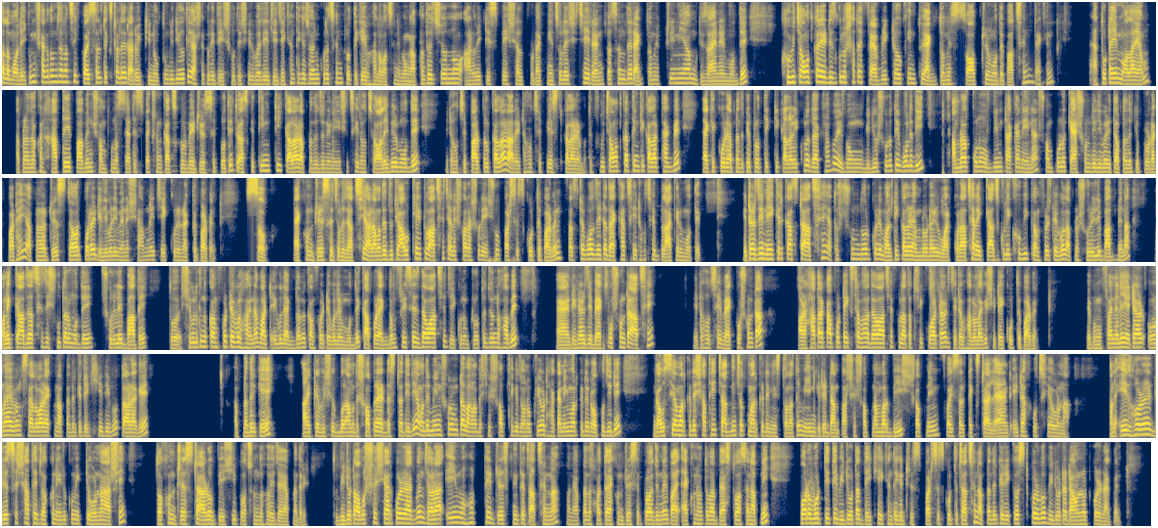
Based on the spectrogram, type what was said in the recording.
আসসালামু আলাইকুম। স্বাগতম জানাচ্ছি ফয়সাল টেক্সটাইলের আরও একটি নতুন ভিডিওতে। আশা করি দেশ ও দেশের বাইরে যে যেখান থেকে জয়েন করেছেন প্রত্যেকেই ভালো আছেন এবং আপনাদের জন্য আরও একটি স্পেশাল প্রোডাক্ট নিয়ে চলে এসেছি। র্যাঙ্ক পাসেন্দের একদমই প্রিমিয়াম ডিজাইনের মধ্যে। খুবই চমৎকার এই ড্রেসগুলোর সাথে ফ্যাব্রিকটাও কিন্তু একদমই সফটের মধ্যে পাচ্ছেন। দেখেন, এতটাই মলায়াম। আপনারা যখন হাতে পাবেন সম্পূর্ণ স্যাটিসফ্যাকশন কাজ করবে এই ড্রেসের প্রতি। তো আজকে তিনটি কালার আপনাদের জন্য নিয়ে এসেছি। এটা হচ্ছে অলিভের মধ্যে। এটা হচ্ছে পার্পল কালার আর এটা হচ্ছে পেস্ট কালারের মধ্যে। খুবই চমৎকার তিনটি কালার থাকবে। এক এক করে আপনাদেরকে প্রত্যেকটি কালার খুলে দেখাবো এবং ভিডিও শুরুতেই বলে দিই, আমরা কোনো অগ্রিম টাকা নেই না। সম্পূর্ণ ক্যাশ অন ডেলিভারিতে আপনাদেরকে প্রোডাক্ট পাঠাই। আপনারা ড্রেস যাওয়ার পরে ডেলিভারি ম্যানের সামনে চেক করে রাখতে পারবেন। সো এখন ড্রেসে চলে যাচ্ছি। আর আমাদের দুটি আউটলেটও আছে, চাইলে সরাসরি এসেও পারচেস করতে পারবেন। ফার্স্ট অফ অল যেটা দেখাচ্ছে, এটা হচ্ছে ব্ল্যাকের মধ্যে। এটার যে নেকের কাজটা আছে, এত সুন্দর করে মাল্টি কালার এমব্রয়ডারি ওয়ার্ক করা আছে আর এই কাজগুলি খুবই কমফোর্টেবল আপনার শরীরে বাঁধবে না। অনেক কাজ আছে যে সুতার মধ্যে শরীরে বাঁধে, তো সেগুলো কিন্তু কমফোর্টেবল হয় না বাট এগুলো একদমই কমফোর্টেবলের মধ্যে। কাপড় একদম ফ্রি সাইজ দেওয়া আছে, যে কোনো গ্রোথের জন্য হবে। অ্যান্ড এটার যে ব্যাক পোর্শনটা আছে, এটা হচ্ছে ব্যাক পোর্শনটা আর হাতার কাপড়টা এক্সট্রা ভাবে দেওয়া আছে ফুলাতা থ্রি কোয়ার্টার যেটা ভালো লাগে সেটাই করতে পারবেন। এবং ফাইনালি এটার ওড়না এবং সালোয়ার এখন আপনাদেরকে দেখিয়ে দিব, তার আগে আপনাদেরকে আরেকটা বিষয় বলে আমাদের শপের অ্যাড্রেসটা দিয়ে দিই। আমাদের মেইন শোরুমটা বাংলাদেশের সব থেকে জনপ্রিয়, ঢাকা নিউ মার্কেটের অপোজিটে গাউসিয়া মার্কেটের সাথেই চাঁদনি চক মার্কেটের নিচতলাতে মেইন গেটের ডান পাশে শপ নাম্বার বিশ shop name Faisal textile and এটা হচ্ছে ওড়না। মানে এই ধরনের ড্রেসের সাথে যখন এরকম একটি ওড়না আসে, তখন ড্রেসটা আরও বেশি পছন্দ হয়ে যায় আপনাদের। তো ভিডিওটা অবশ্যই শেয়ার করে রাখবেন। যারা এই মুহূর্তে ড্রেস নিতে চাচ্ছেন না মানে আপনাদের হয়তো এখন ড্রেসের প্রয়োজন নেই বা এখন হয়তো বা ব্যস্ত আছেন আপনি পরবর্তীতে ভিডিওটা দেখে এখান থেকে ড্রেস পারচেস করতে চাচ্ছেন, আপনাদেরকে রিকোয়েস্ট করব, ভিডিওটা ডাউনলোড করে রাখবেন।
